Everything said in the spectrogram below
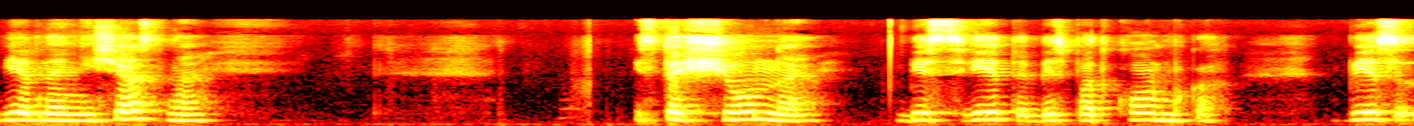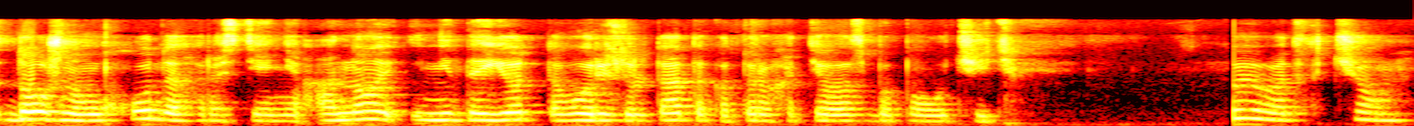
бедное, несчастное, истощенное, без света, без подкормках, без должного ухода растения оно не дает того результата, который хотелось бы получить. Вывод в чем?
